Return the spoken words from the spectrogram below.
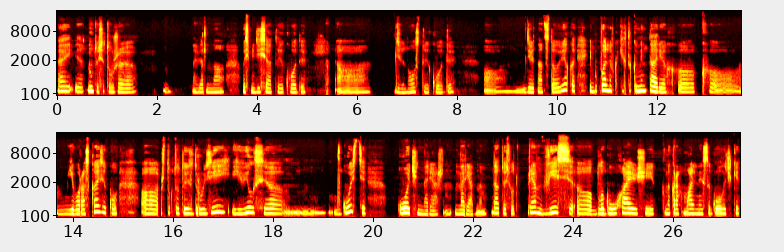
да, и, ну, то есть это уже наверное, 80-е годы, 90-е а, годы 19 а, века. И буквально в каких-то комментариях а, к его рассказику, что кто-то из друзей явился в гости очень наряж... нарядным, да, то есть вот прям весь э, благоухающий на крахмальной с иголочки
